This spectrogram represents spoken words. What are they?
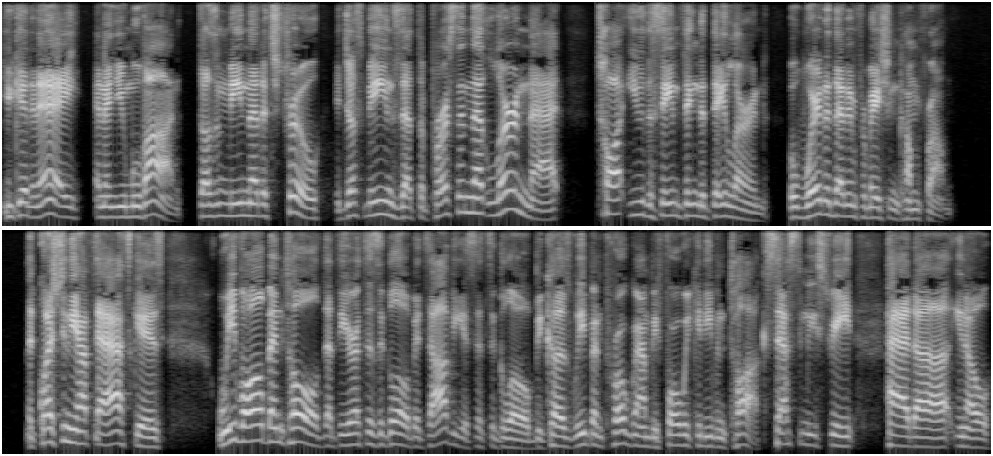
you get an A, and then you move on. Doesn't mean that it's true. It just means that the person that learned that taught you the same thing that they learned. But where did that information come from? The question you have to ask is We've all been told that the earth is a globe. It's obvious it's a globe because we've been programmed before we could even talk. Sesame Street had, uh, you know,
